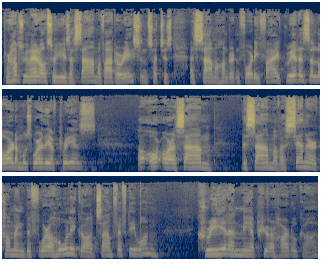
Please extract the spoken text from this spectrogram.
Perhaps we might also use a psalm of adoration, such as, as Psalm 145 Great is the Lord and most worthy of praise. Or, or a psalm, the psalm of a sinner coming before a holy God, Psalm 51 Create in me a pure heart, O God.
